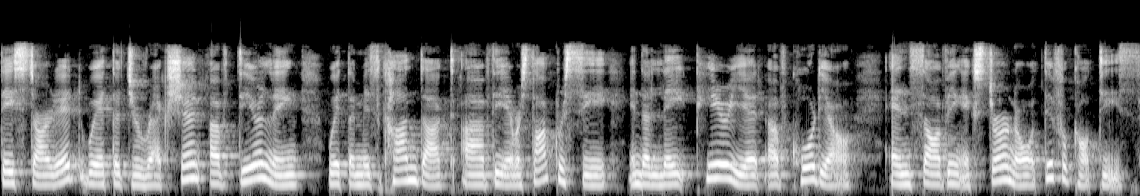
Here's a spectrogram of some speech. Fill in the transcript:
they started with the direction of dealing with the misconduct of the aristocracy in the late period of Goryeo and solving external difficulties.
